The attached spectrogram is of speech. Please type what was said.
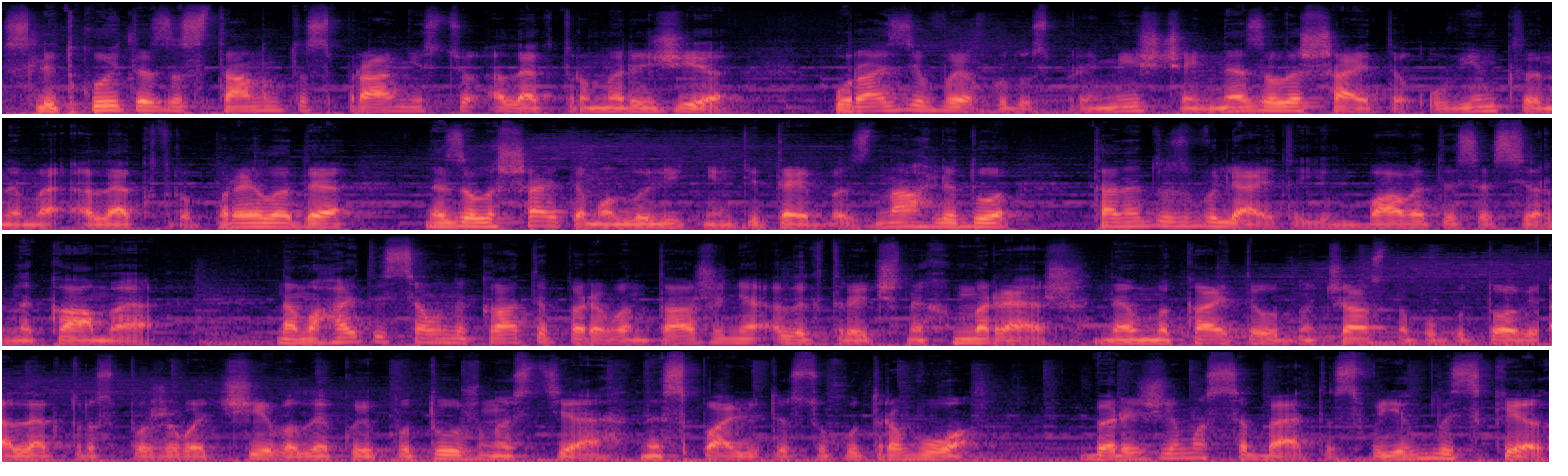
слідкуйте за станом та справністю електромережі. У разі виходу з приміщень не залишайте увімкненими електроприлади, не залишайте малолітніх дітей без нагляду та не дозволяйте їм бавитися сірниками. Намагайтеся уникати перевантаження електричних мереж, не вмикайте одночасно побутові електроспоживачі великої потужності, не спалюйте суху траву. Бережімо себе та своїх близьких,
